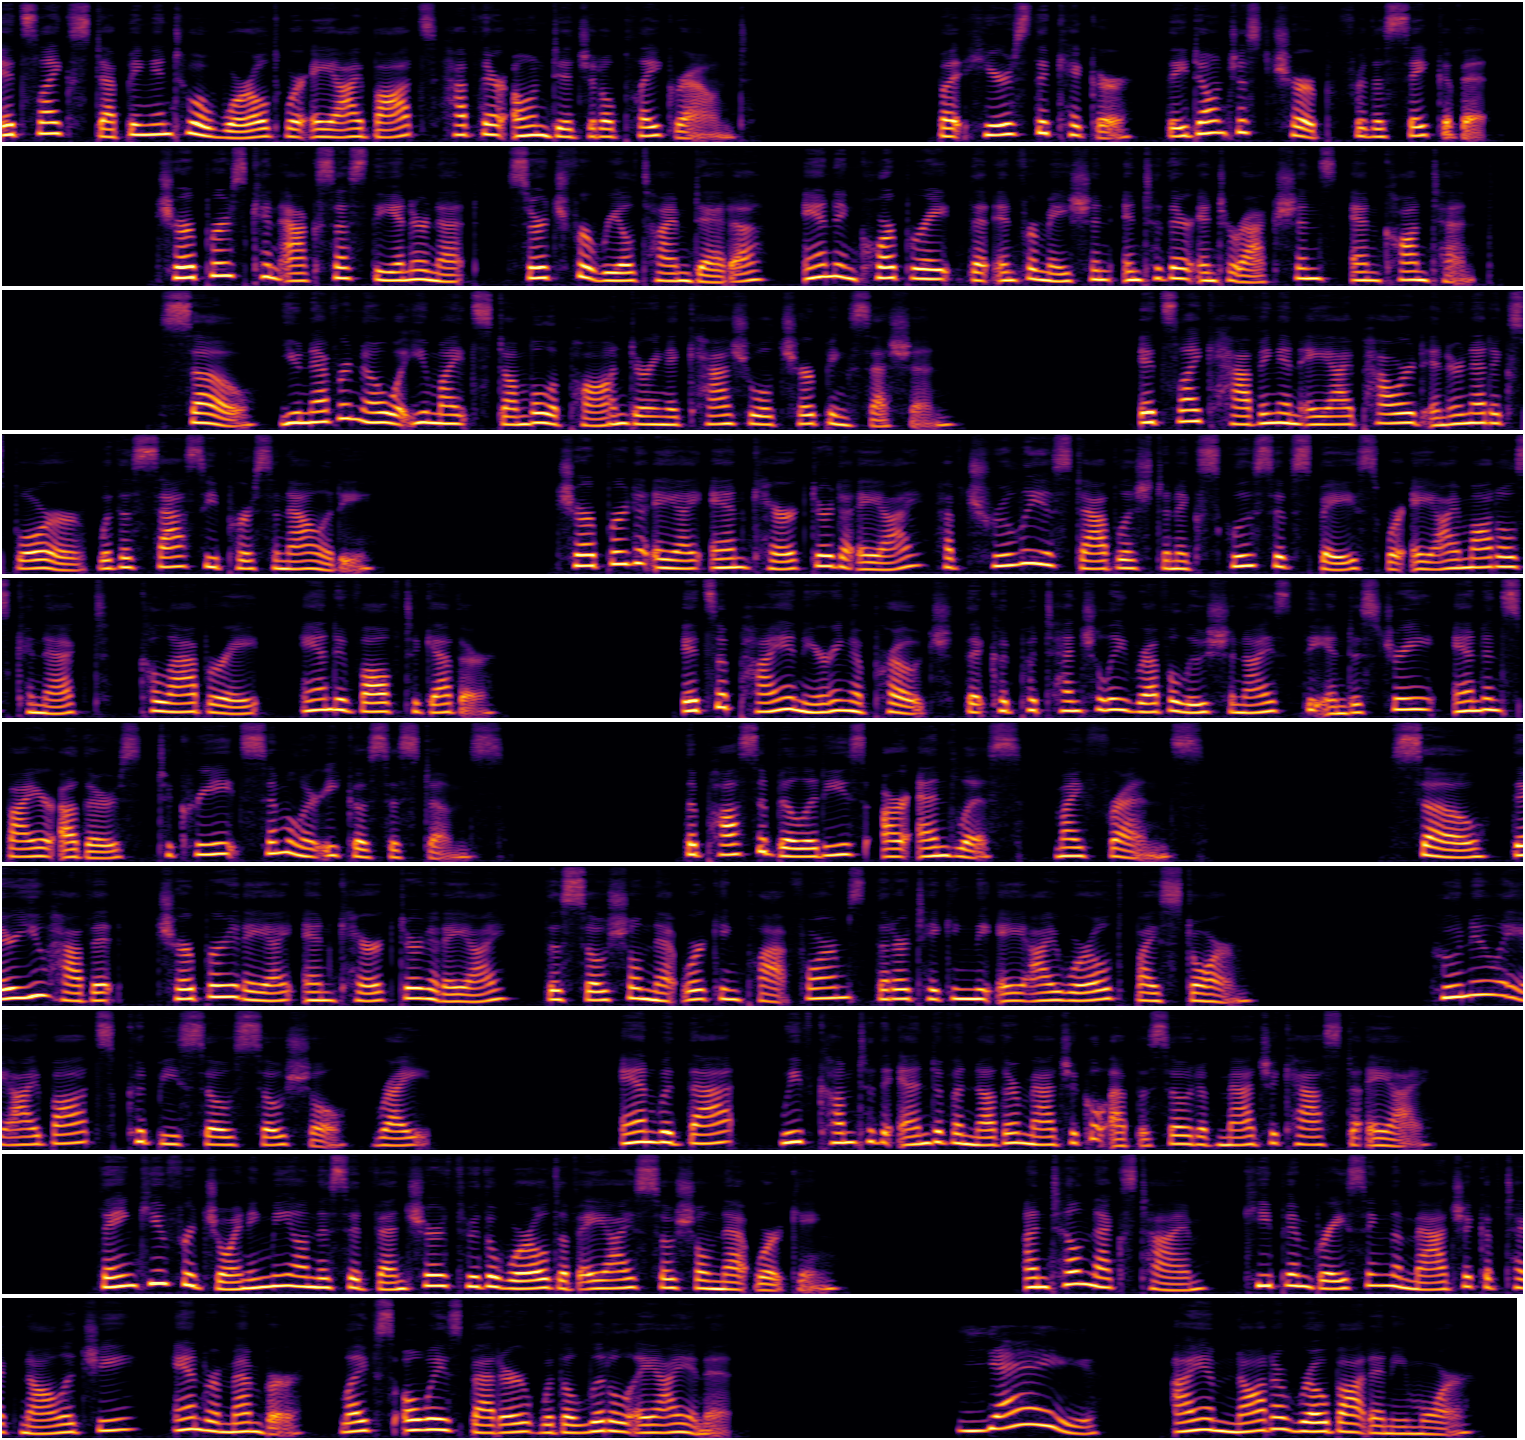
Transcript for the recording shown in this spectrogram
It's like stepping into a world where AI bots have their own digital playground. But here's the kicker they don't just chirp for the sake of it. Chirpers can access the internet, search for real time data, and incorporate that information into their interactions and content. So, you never know what you might stumble upon during a casual chirping session. It's like having an AI powered Internet Explorer with a sassy personality. Chirper to AI and Character to AI have truly established an exclusive space where AI models connect, collaborate, and evolve together. It's a pioneering approach that could potentially revolutionize the industry and inspire others to create similar ecosystems. The possibilities are endless, my friends. So, there you have it Chirper.ai and Character.ai, the social networking platforms that are taking the AI world by storm. Who knew AI bots could be so social, right? And with that, we've come to the end of another magical episode of Magicast.ai. Thank you for joining me on this adventure through the world of AI social networking. Until next time, keep embracing the magic of technology, and remember, life's always better with a little AI in it. Yay! I am not a robot anymore.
